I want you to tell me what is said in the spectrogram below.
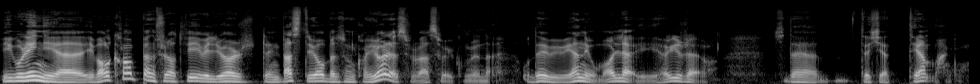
Vi går inn i, i, valgkampen for at vi vil gjøre den beste jobben som kan gjøres for Vestvåg kommune. Og det er vi enige om alle i Høyre. Så det, det er ikke et tema engang.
